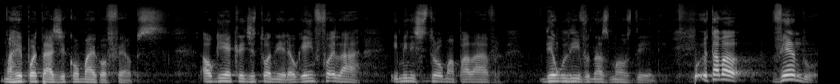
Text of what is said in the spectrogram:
Uma reportagem com Michael Phelps. Alguém acreditou nele, alguém foi lá e ministrou uma palavra, deu um livro nas mãos dele. Eu estava vendo,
